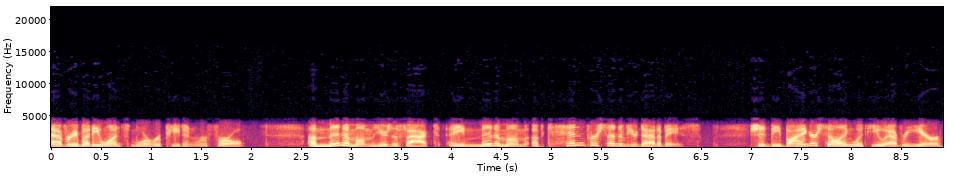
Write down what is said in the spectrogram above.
Everybody wants more repeat and referral. A minimum, here's a fact, a minimum of 10% of your database should be buying or selling with you every year,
